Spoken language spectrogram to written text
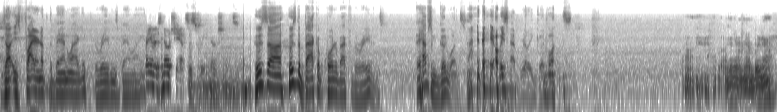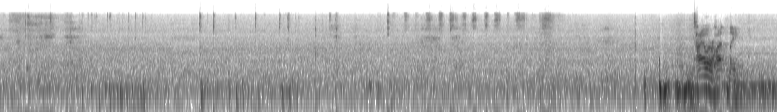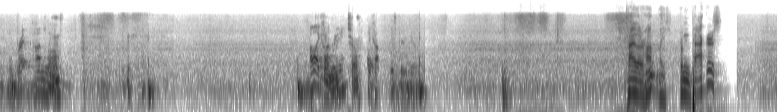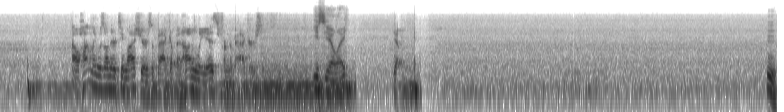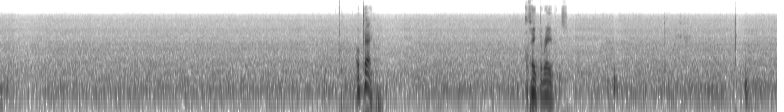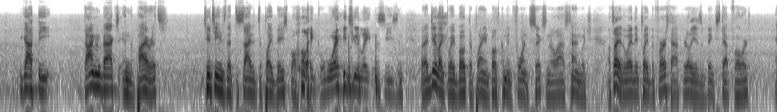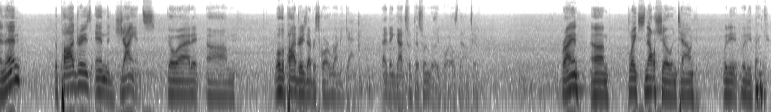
He's, out- he's firing up the bandwagon, the Ravens bandwagon. Ravens, no chance this week. No chance. Who's uh who's the backup quarterback for the Ravens? They have some good ones. they always have really good ones. Oh, yeah, I gotta remember now. Tyler Huntley. And Brett Hundley. Oh, I like Huntley. I like Huntley. He's pretty good. Tyler Huntley from the Packers. Oh, Huntley was on their team last year as a backup, and Hundley is from the Packers. UCLA. Yep. Hmm. Okay. I'll take the Ravens. We got the Diamondbacks and the Pirates, two teams that decided to play baseball like way too late in the season. But I do like the way both they're playing. Both come in four and six in their last ten, which I'll tell you the way they played the first half really is a big step forward. And then the Padres and the Giants go at it. Um, will the Padres ever score a run again? I think that's what this one really boils down to. Brian, um, Blake Snell show in town. What do you What do you think?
